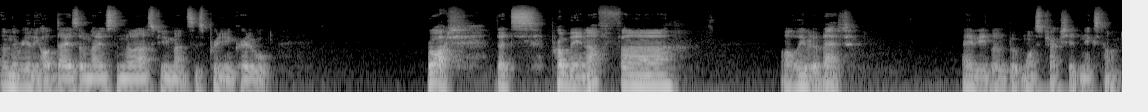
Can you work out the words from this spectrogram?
on the really hot days I've noticed in the last few months is pretty incredible. Right, that's probably enough. Uh, I'll leave it at that maybe a little bit more structured next time.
